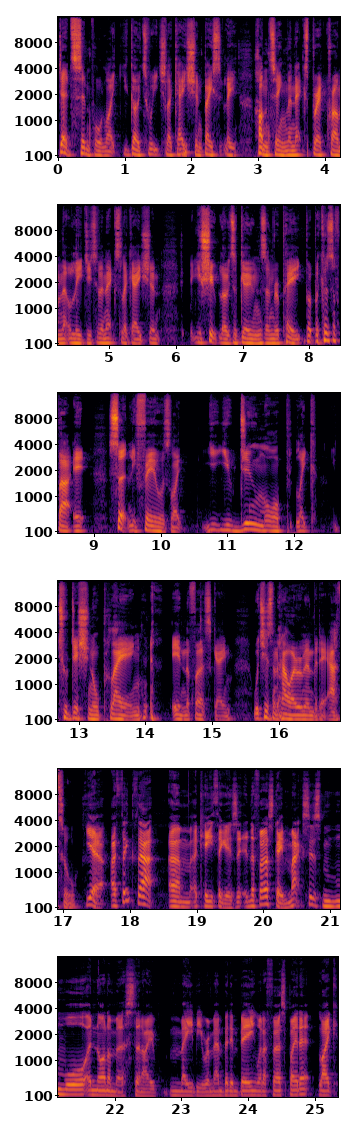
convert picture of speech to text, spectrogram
dead simple. Like you go to each location, basically hunting the next breadcrumb that will lead you to the next location. You shoot loads of goons and repeat. But because of that, it certainly feels like you, you do more like traditional playing in the first game, which isn't how I remembered it at all. Yeah, I think that um, a key thing is in the first game, Max is more anonymous than I maybe remembered him being when I first played it. Like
